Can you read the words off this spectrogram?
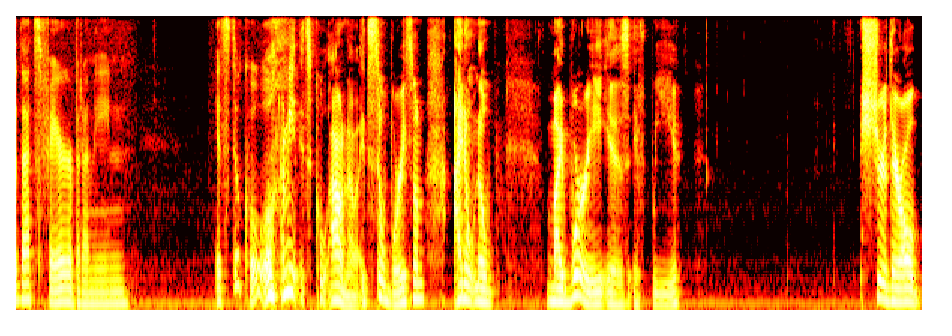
that's fair, but I mean, it's still cool. I mean, it's cool. I don't know. It's still worrisome. I don't know. My worry is if we. Sure, they're all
